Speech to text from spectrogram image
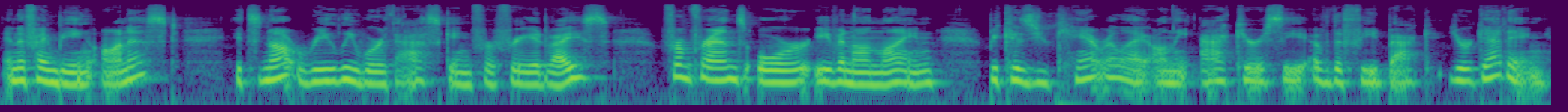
And if I'm being honest, it's not really worth asking for free advice from friends or even online because you can't rely on the accuracy of the feedback you're getting.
